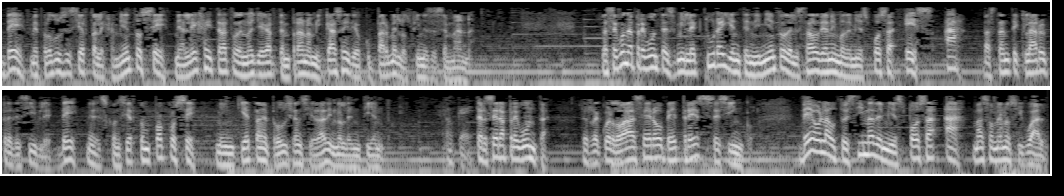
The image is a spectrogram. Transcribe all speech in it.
B, me produce cierto alejamiento. C, me aleja y trato de no llegar temprano a mi casa y de ocuparme los fines de semana. La segunda pregunta es, mi lectura y entendimiento del estado de ánimo de mi esposa es A, bastante claro y predecible. B, me desconcierta un poco. C, me inquieta, me produce ansiedad y no la entiendo. Ok. Tercera pregunta. Les recuerdo A0, B3, C5. Veo la autoestima de mi esposa A, más o menos igual.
